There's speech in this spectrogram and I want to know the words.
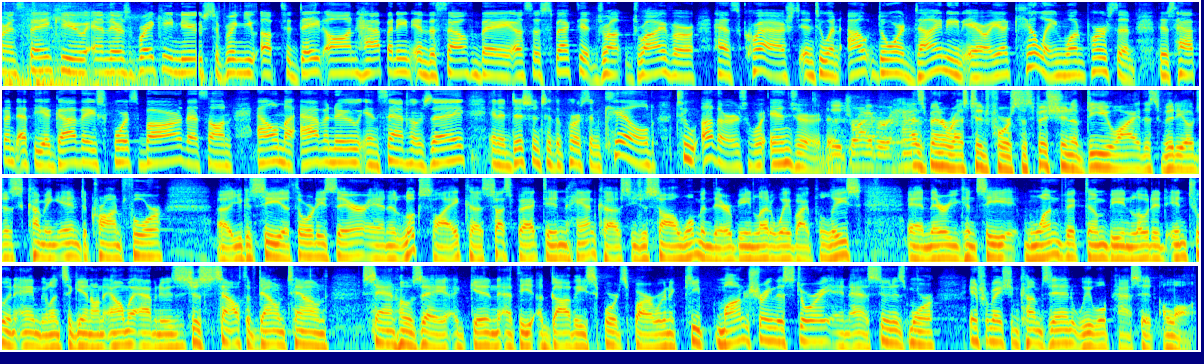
Lawrence, thank you. And there's breaking news to bring you up to date on happening in the South Bay. A suspected drunk driver has crashed into an outdoor dining area, killing one person. This happened at the Agave Sports Bar that's on Alma Avenue in San Jose. In addition to the person killed, two others were injured. The driver has been arrested for suspicion of DUI. This video just coming in to KRON 4. Uh, you can see authorities there, and it looks like a suspect in handcuffs. You just saw a woman there being led away by police. And there you can see one victim being loaded into an ambulance, again, on Alma Avenue. Is just south of downtown San Jose, again, at the Agave Sports Bar. We're going to keep monitoring this story, and as soon as more information comes in, we will pass it along.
